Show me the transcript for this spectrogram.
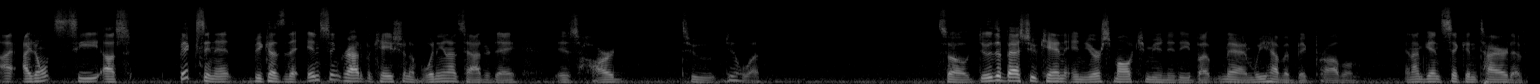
I, I don't see us fixing it because the instant gratification of winning on Saturday is hard to deal with. So do the best you can in your small community, but man, we have a big problem. And I'm getting sick and tired of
